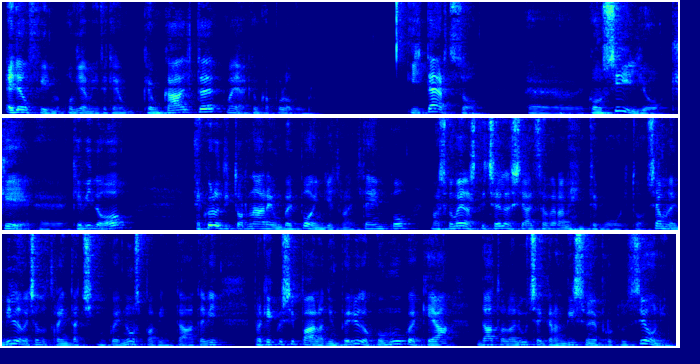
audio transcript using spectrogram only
Ed è un film ovviamente che è un, che è un cult ma è anche un capolavoro. Il terzo eh, consiglio che, eh, che vi do è quello di tornare un bel po' indietro nel tempo, ma secondo me l'asticella si alza veramente molto. Siamo nel 1935, non spaventatevi, perché qui si parla di un periodo comunque che ha dato alla luce grandissime produzioni.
